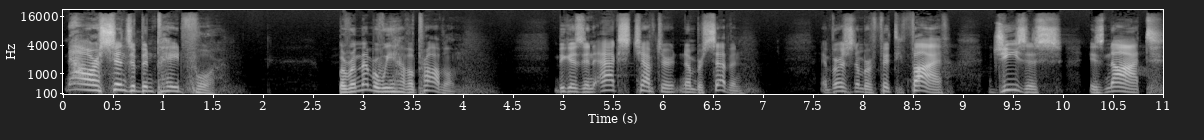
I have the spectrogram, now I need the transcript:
Now our sins have been paid for. But remember, we have a problem. Because in Acts chapter number 7 and verse number 55, Jesus is not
